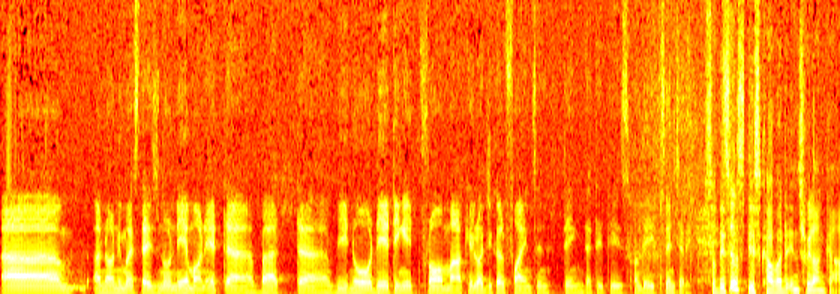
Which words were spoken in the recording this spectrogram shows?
Um, anonymous, there is no name on it, uh, but uh, we know dating it from archaeological finds and thing that it is from the 8th century. So this So- was discovered in Sri Lanka.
